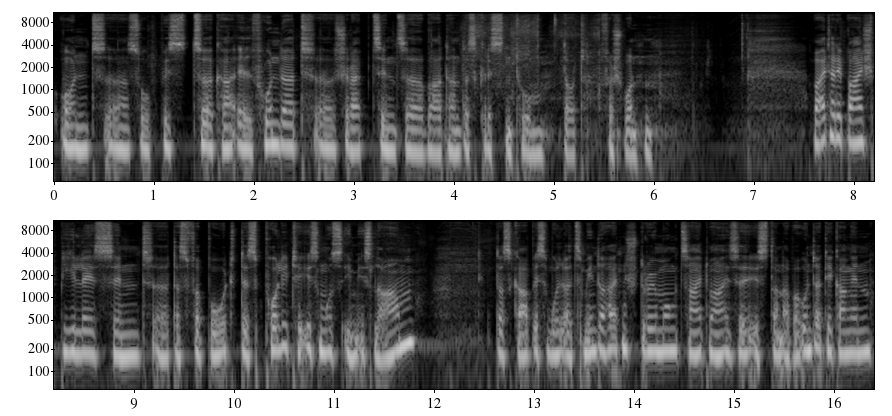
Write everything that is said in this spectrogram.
Und äh, so bis circa 1100, äh, schreibt Zinser, war dann das Christentum dort verschwunden. Weitere Beispiele sind äh, das Verbot des Polytheismus im Islam. Das gab es wohl als Minderheitenströmung zeitweise, ist dann aber untergegangen.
